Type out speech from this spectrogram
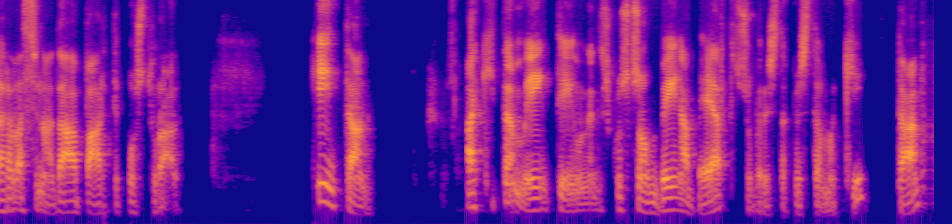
relacionada à parte postural. Então, aqui também tem uma discussão bem aberta sobre esta questão aqui, tá?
